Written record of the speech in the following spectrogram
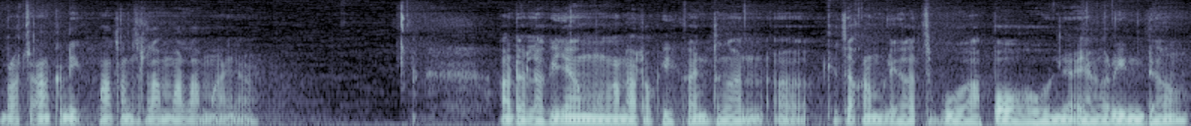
merasakan kenikmatan selama lamanya ada lagi yang menganalogikan dengan uh, kita akan melihat sebuah pohon yang rindang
